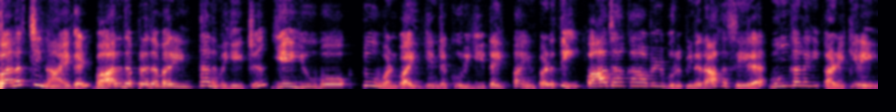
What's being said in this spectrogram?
வளர்ச்சி நாயகன் பாரத பிரதமரின் தலைமையேற்று ஏயுஓ டூ ஒன் ஒய் என்ற குறியீட்டை பயன்படுத்தி பாஜகவில் உறுப்பினராக சேர உங்களை அழைக்கிறேன்.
